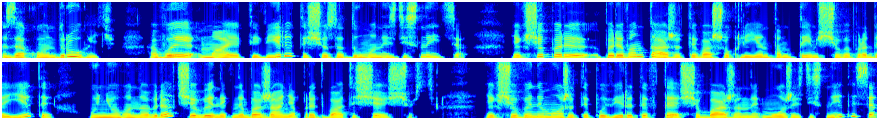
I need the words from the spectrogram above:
Закон другий. Ви маєте вірити, що задумане здійсниться. Якщо перевантажити вашого клієнта тим, що ви продаєте, у нього навряд чи виникне бажання придбати ще щось. Якщо ви не можете повірити в те, що бажане може здійснитися,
